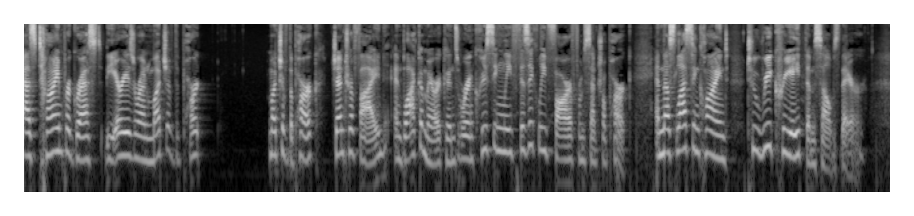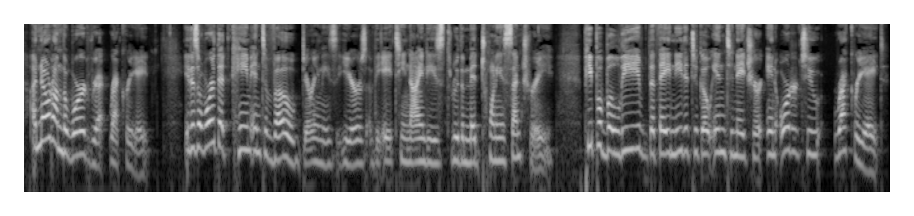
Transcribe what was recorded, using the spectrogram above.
As time progressed, the areas around much of the part much of the park, gentrified, and black Americans were increasingly physically far from Central Park and thus less inclined to recreate themselves there. A note on the word re- recreate. It is a word that came into vogue during these years of the 1890s through the mid 20th century. People believed that they needed to go into nature in order to recreate,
